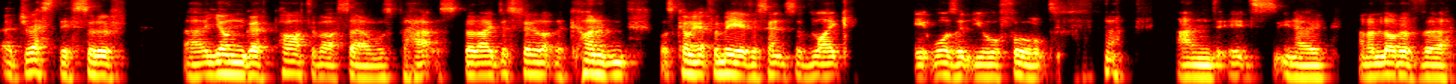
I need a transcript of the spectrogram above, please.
address this sort of uh, younger part of ourselves, perhaps. But I just feel like the kind of what's coming up for me is a sense of like it wasn't your fault. and it's you know and a lot of the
